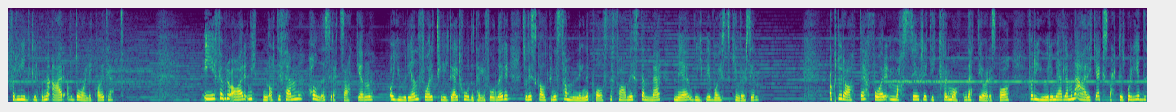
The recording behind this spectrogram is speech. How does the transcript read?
for lydklippene er av dårlig kvalitet. I februar 1985 holdes rettssaken, og juryen får tildelt hodetelefoner så de skal kunne sammenligne Paul Stefanis stemme med Weepy Voiced Killer sin. Aktoratet får massiv kritikk for måten dette gjøres på, for jurymedlemmene er ikke eksperter på lyd,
